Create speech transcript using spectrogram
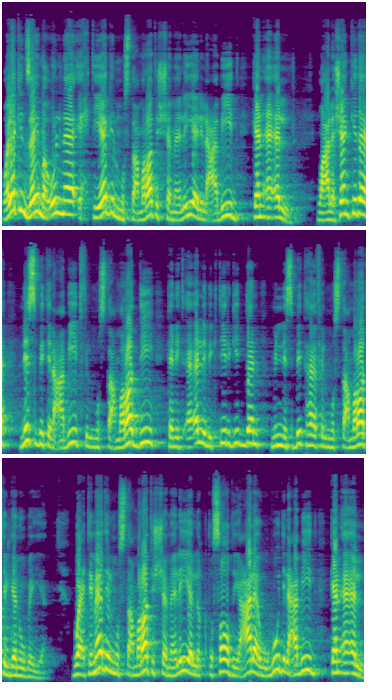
ولكن زي ما قلنا احتياج المستعمرات الشمالية للعبيد كان أقل. وعلشان كده نسبة العبيد في المستعمرات دي كانت أقل بكتير جدا من نسبتها في المستعمرات الجنوبية. واعتماد المستعمرات الشمالية الاقتصادي على وجود العبيد كان أقل.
